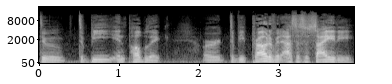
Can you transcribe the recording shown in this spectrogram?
to to be in public or to be proud of it as a society,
